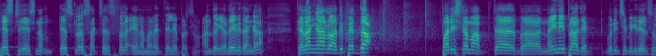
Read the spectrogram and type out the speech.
టెస్ట్ చేసినాం. టెస్ట్లో సక్సెస్ఫుల్ అయినాం అనేది తెలియపరుస్తున్నాం. అందు అదేవిధంగా తెలంగాణలో అతిపెద్ద పరిశ్రమ నైనీ ప్రాజెక్ట్ గురించి మీకు తెలుసు.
